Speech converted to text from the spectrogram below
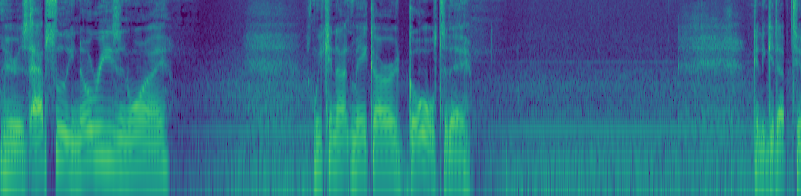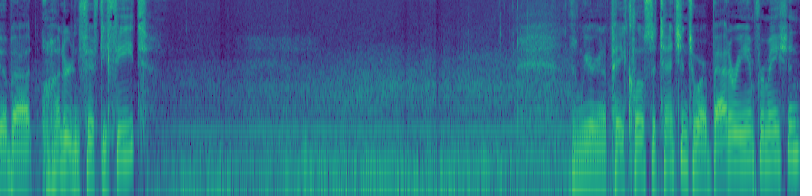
There is absolutely no reason why we cannot make our goal today. I'm Going to get up to about 150 feet. And we are going to pay close attention to our battery information.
